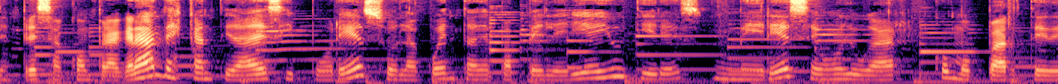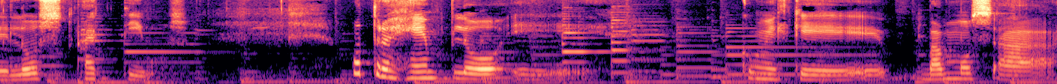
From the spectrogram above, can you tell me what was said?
La empresa compra grandes cantidades y por eso la cuenta de papelería y útiles merece un lugar como parte de los activos. Otro ejemplo eh, con el que vamos a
